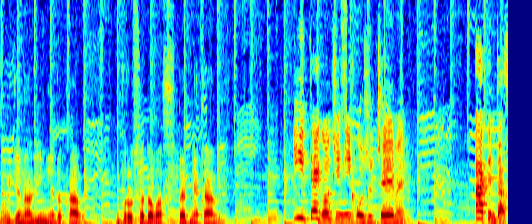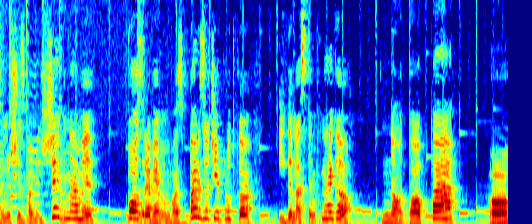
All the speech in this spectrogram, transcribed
Pójdzie na linię do kawy. Wrócę do Was z pewniakami. I tego Ci, Michu, życzymy. A tymczasem już się z Wami żegnamy. Pozdrawiamy Was bardzo cieplutko i do następnego. No to pa! A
